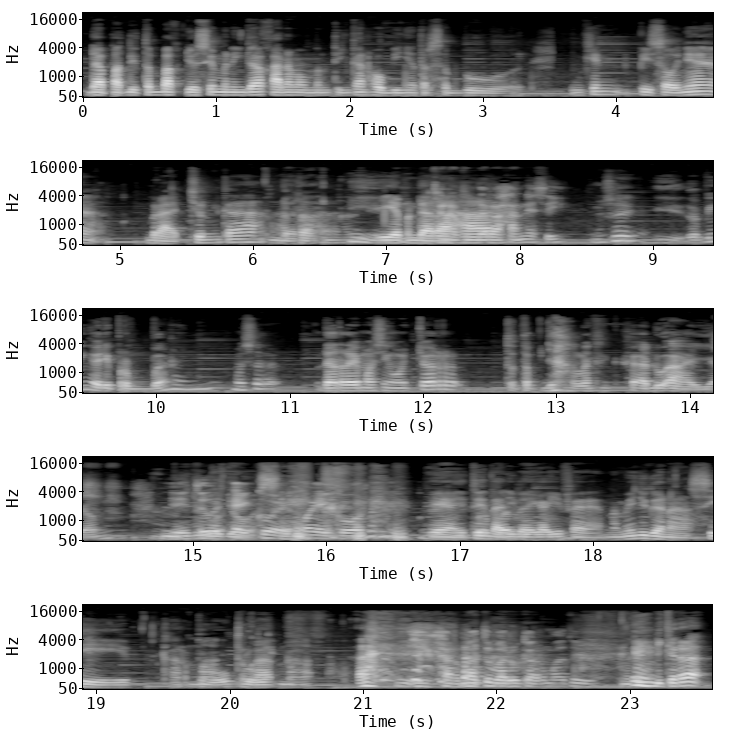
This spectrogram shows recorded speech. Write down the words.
dapat ditebak. Jose meninggal karena mementingkan hobinya tersebut. Mungkin pisaunya beracun kah? Pendarahan. Atau- Iya, Iya pendarahan. pendarahannya sih Masa iya, tapi nggak diperban. Masa darahnya masih ngocor tetap jalan ke adu ayam. Ya, itu juga ego ya oh, ego orang Ya itu yang tadi balik lagi Fen. Namanya juga nasib. Karma, Tuh, karma. Iya, karma tuh baru karma tuh Mungkin dikira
